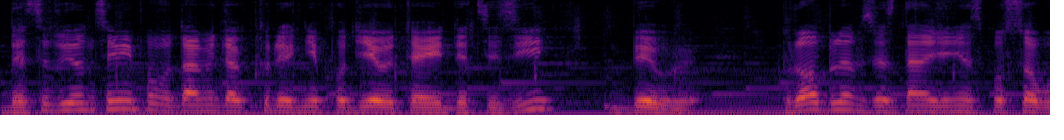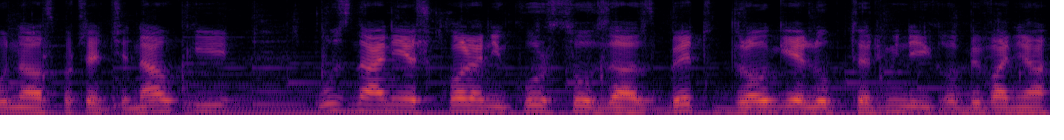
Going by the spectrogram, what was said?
Decydującymi powodami, dla których nie podjęły tej decyzji były problem ze znalezieniem sposobu na rozpoczęcie nauki, uznanie szkoleń i kursów za zbyt drogie lub terminy ich odbywania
